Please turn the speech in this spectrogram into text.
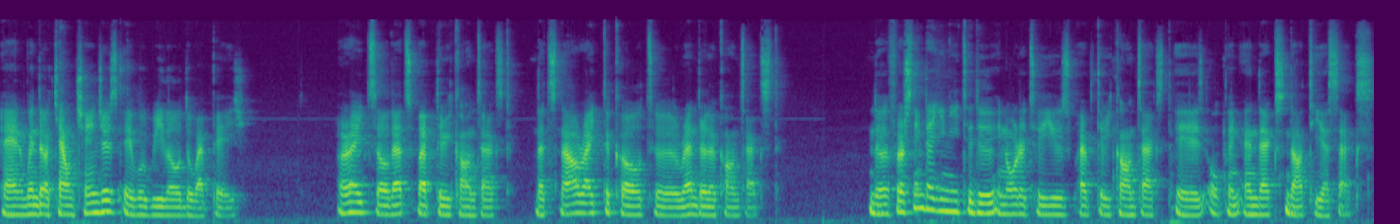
And when the account changes, it will reload the web page. Alright, so that's Web3 context. Let's now write the code to render the context. The first thing that you need to do in order to use Web3 context is open index.tsx.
